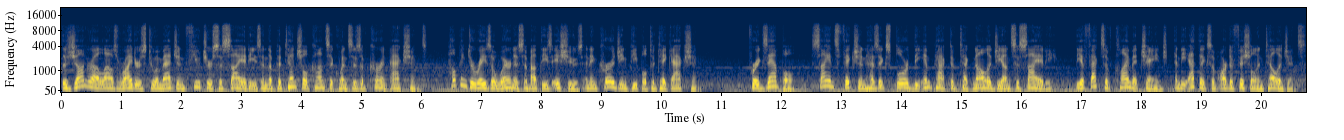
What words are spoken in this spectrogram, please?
The genre allows writers to imagine future societies and the potential consequences of current actions, helping to raise awareness about these issues and encouraging people to take action. For example, science fiction has explored the impact of technology on society, the effects of climate change, and the ethics of artificial intelligence.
